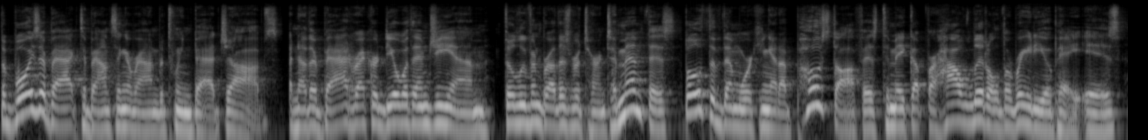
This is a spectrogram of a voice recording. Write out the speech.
The boys are back to bouncing around between bad jobs. Another bad record deal with MGM. The Louvin brothers return to Memphis, both of them working at a post office to make up for how little the radio pay is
